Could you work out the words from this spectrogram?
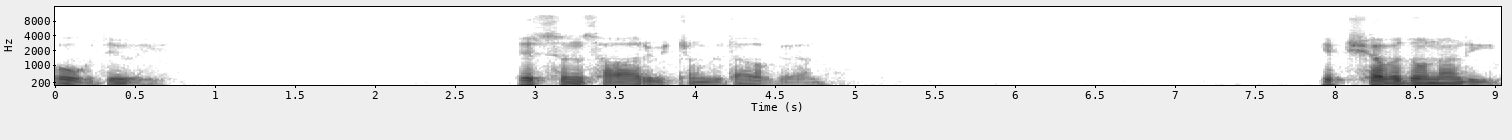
ਭੋਗਦੇ ਹੋਏ ਇਸ ਸੰਸਾਰ ਵਿੱਚੋਂ ਵਿਦਾ ਹੋ ਗਿਆ ਇੱਕ ਸ਼ਬਦ ਉਹਨਾਂ ਦੀ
